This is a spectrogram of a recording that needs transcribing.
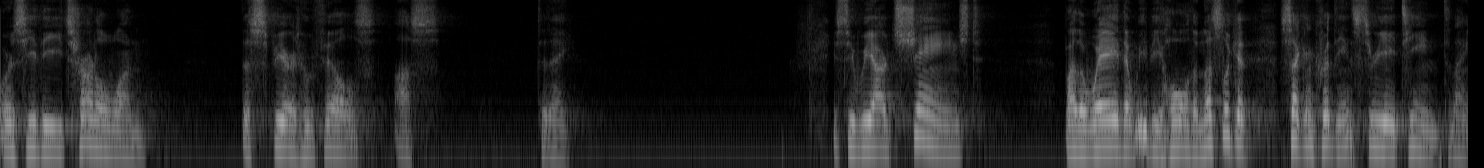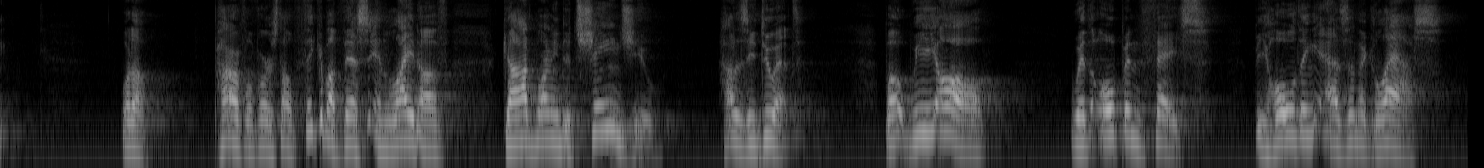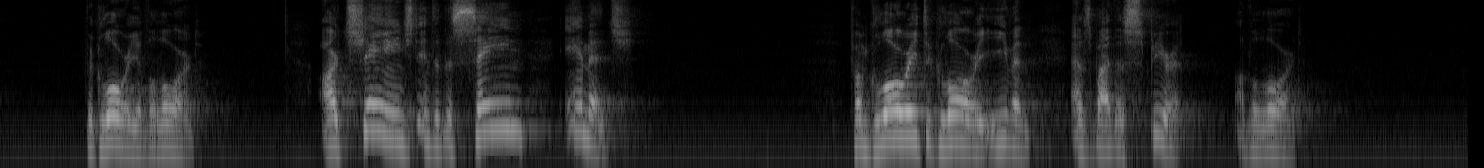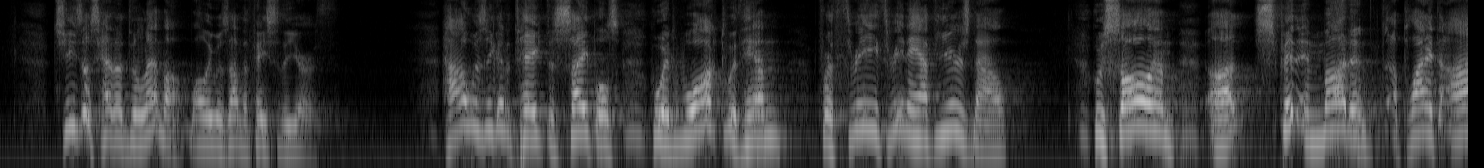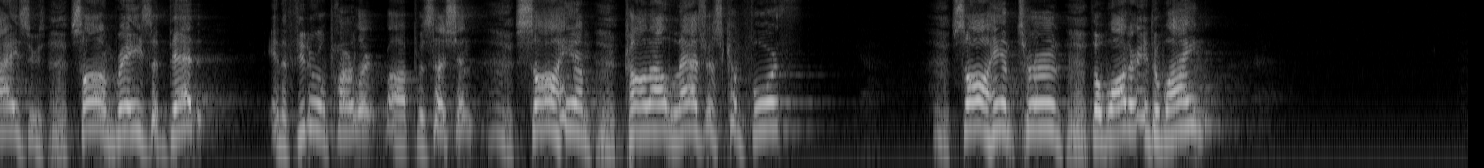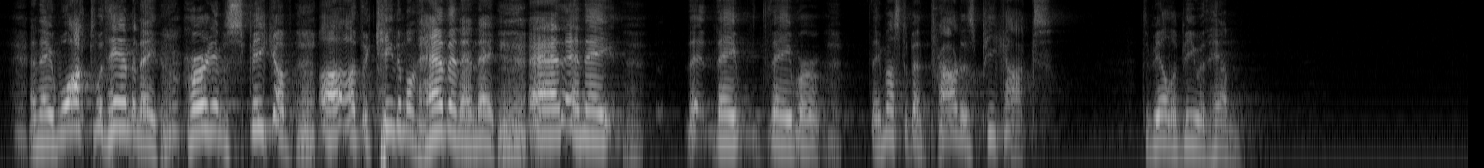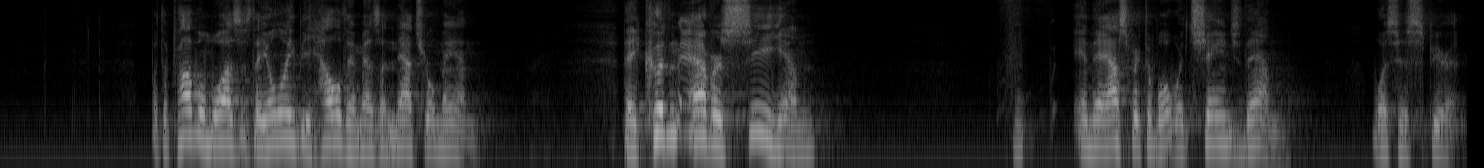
Or is he the eternal one, the Spirit who fills us today? You see, we are changed by the way that we behold him. Let's look at 2 Corinthians 3:18 tonight. What a powerful verse. Now think about this in light of God wanting to change you. How does he do it? But we all with open face beholding as in a glass the glory of the Lord are changed into the same image from glory to glory even as by the Spirit of the Lord. Jesus had a dilemma while he was on the face of the earth. How was he going to take disciples who had walked with him for three, three and a half years now, who saw him uh, spit in mud and apply it to eyes, who saw him raise the dead in a funeral parlor uh, procession, saw him call out, Lazarus, come forth? saw him turn the water into wine. And they walked with him and they heard him speak of, uh, of the kingdom of heaven. And they, and, and they, they, they, were, they must have been proud as peacocks to be able to be with him. But the problem was is they only beheld him as a natural man. They couldn't ever see him in the aspect of what would change them was his spirit.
